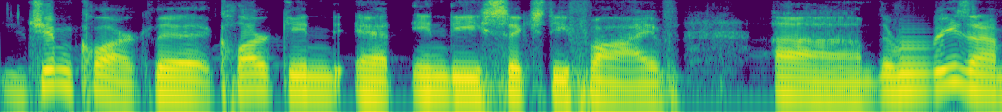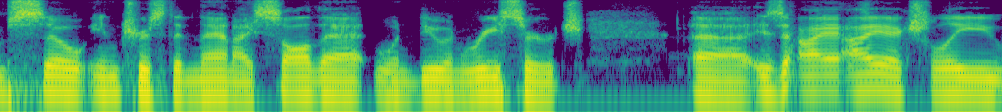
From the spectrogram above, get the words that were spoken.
Jim Clark, the Clark in, at Indy sixty five. Um, the reason I'm so interested in that, I saw that when doing research uh, is I, I, actually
